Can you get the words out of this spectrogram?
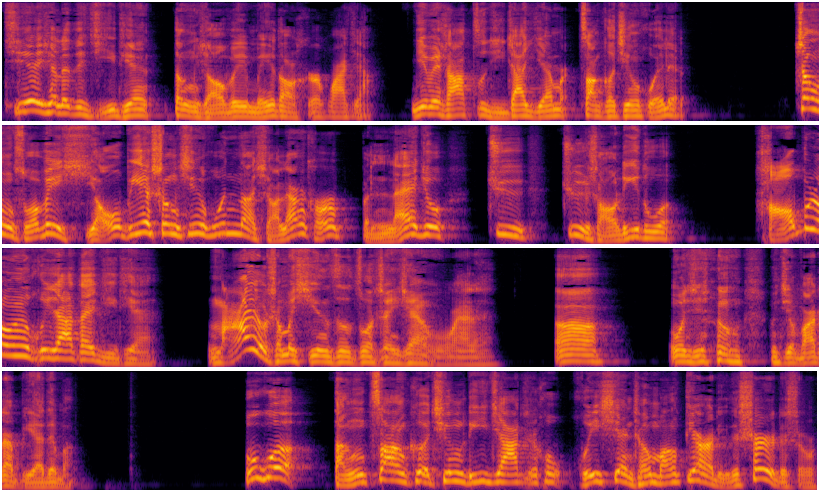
接下来的几天，邓小薇没到荷花家，因为啥？自己家爷们儿臧克清回来了。正所谓小别胜新婚呢，小两口本来就聚聚少离多，好不容易回家待几天，哪有什么心思做针线活了？啊，我就我就玩点别的吧。不过。等臧克清离家之后，回县城忙店里的事儿的时候，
